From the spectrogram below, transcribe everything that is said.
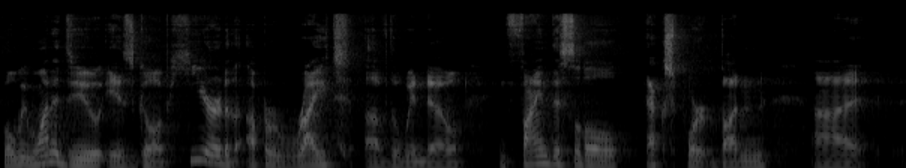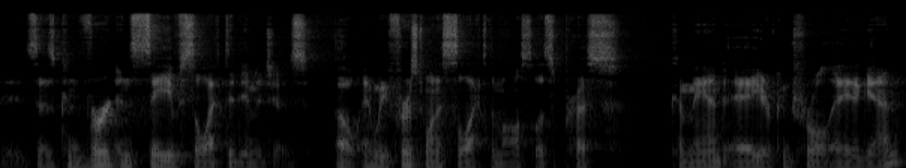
What we want to do is go up here to the upper right of the window and find this little export button uh, it says convert and save selected images. Oh, and we first want to select them all. So let's press Command A or Control A again.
